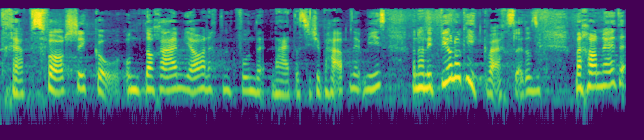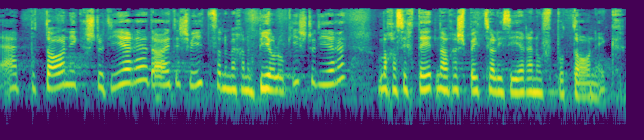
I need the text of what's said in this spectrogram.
Krebsforschung gehen Und nach einem Jahr habe ich dann gefunden, nein, das ist überhaupt nicht meins. Und dann habe ich Biologie gewechselt. Also man kann nicht Botanik studieren da in der Schweiz, sondern man kann Biologie studieren und man kann sich dort nachher spezialisieren auf Botanik.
